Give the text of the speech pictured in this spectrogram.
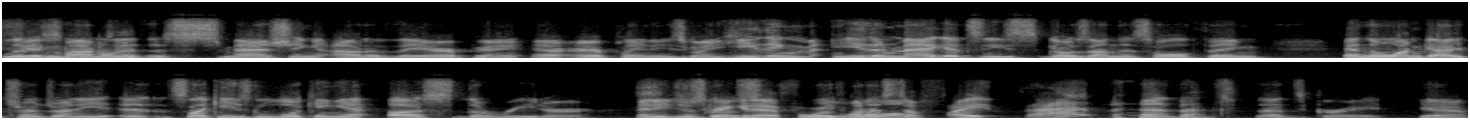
living monolith comes is smashing out of the airplane uh, airplane and he's going heathen heathen maggots and he goes on this whole thing. And the one guy turns around he, it's like he's looking at us the reader and he just Breaking goes that fourth you want wall." us to fight that? That's that's great. Yeah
